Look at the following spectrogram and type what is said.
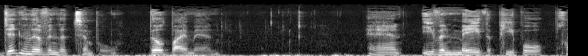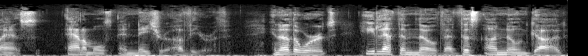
didn't live in the temple built by man, and even made the people, plants, animals, and nature of the earth. In other words, he let them know that this unknown God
